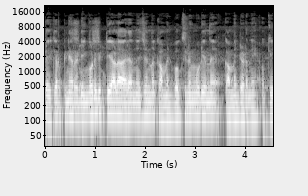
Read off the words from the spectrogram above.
take care പിന്നെ റെഡിയും കൂടി കിട്ടിയ ആൾ ആരാന്ന് വെച്ചാൽ ഒന്ന് കമന്റ് ബോക്സിലും കൂടി ഒന്ന് കമന്റ് ഇടണേ. ഓക്കെ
